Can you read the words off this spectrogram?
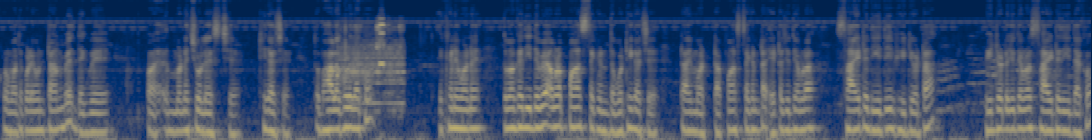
ক্রোমাতে পরে এমন টানবে, দেখবে মানে চলে এসছে, ঠিক আছে? তো ভালো করে দেখো, এখানে মানে তোমাকে দিয়ে দেবে, আমরা পাঁচ সেকেন্ড দেবো, ঠিক আছে? টাইমারটা পাঁচ সেকেন্ডটা এটা যদি আমরা সাইডে দিয়ে দিই ভিডিওটা ভিডিওটা যদি আমরা সাইডে দিই দেখো,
